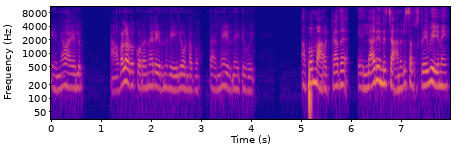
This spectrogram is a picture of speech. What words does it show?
എന്നെ ആയാലും. അവൾ അവിടെ കുറേ നേരം ഇരുന്ന് വെയിൽ കൊണ്ടപ്പോൾ തന്നെ എഴുന്നേറ്റ് പോയി. അപ്പം മറക്കാതെ എല്ലാവരും എന്റെ ചാനൽ സബ്സ്ക്രൈബ് ചെയ്യണേ.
